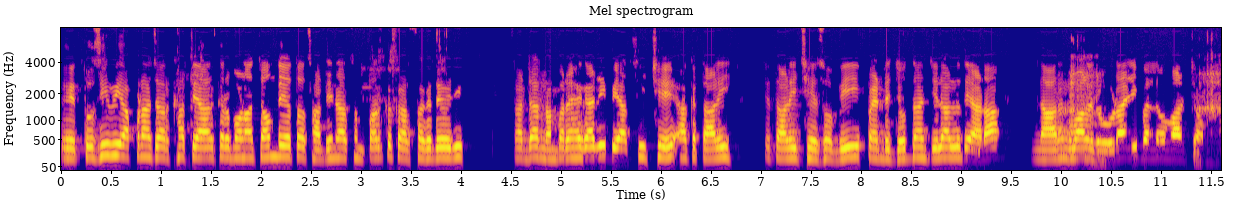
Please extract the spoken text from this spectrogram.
ਤੇ ਤੁਸੀਂ ਵੀ ਆਪਣਾ ਚਰਖਾ ਤਿਆਰ ਕਰਵਾਉਣਾ ਚਾਹੁੰਦੇ ਹੋ ਤਾਂ ਸਾਡੇ ਨਾਲ ਸੰਪਰਕ ਕਰ ਸਕਦੇ ਹੋ ਜੀ। ਸਾਡਾ ਨੰਬਰ ਹੈਗਾ ਜੀ 8261 44620 ਪਿੰਡ ਜੋਧਾ, ਜ਼ਿਲ੍ਹਾ ਲੁਧਿਆਣਾ, ਨਾਰੰਗਵਾਲ ਰੋਡ ਆ ਜੀ, ਬੱਲੋਵਾਲ ਚੌਕ।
